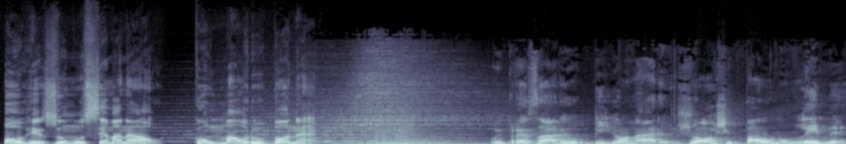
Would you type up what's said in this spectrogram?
O resumo semanal com Mauro Bona. O empresário bilionário Jorge Paulo Leme,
